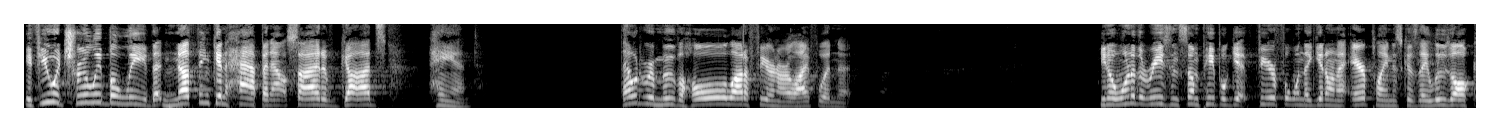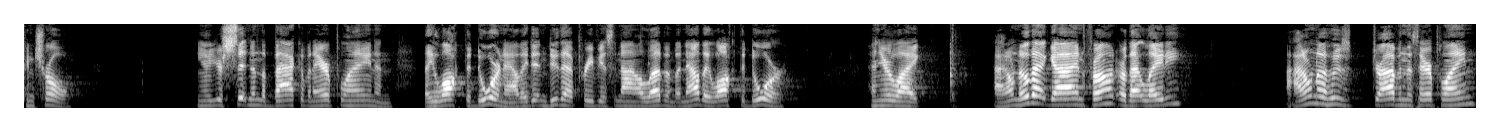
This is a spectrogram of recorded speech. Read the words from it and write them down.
if you would truly believe that nothing can happen outside of God's hand, that would remove a whole lot of fear in our life, wouldn't it? You know, one of the reasons some people get fearful when they get on an airplane is because they lose all control. You know, you're sitting in the back of an airplane and they lock the door now. They didn't do that previous to 9 11, but now they lock the door. And you're like, I don't know that guy in front or that lady. I don't know who's driving this airplane.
